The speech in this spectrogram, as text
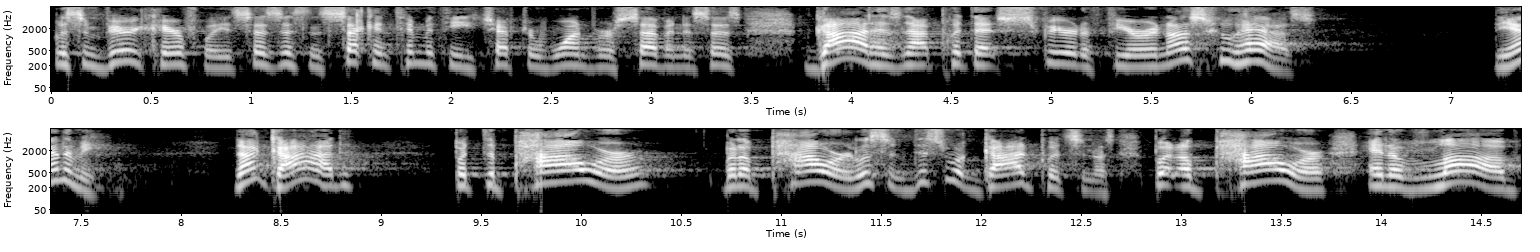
Listen very carefully. It says this in 2 Timothy chapter 1 verse 7. It says, "God has not put that spirit of fear in us. Who has? The enemy. Not God, but the power but of power. Listen, this is what God puts in us, but of power and of love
